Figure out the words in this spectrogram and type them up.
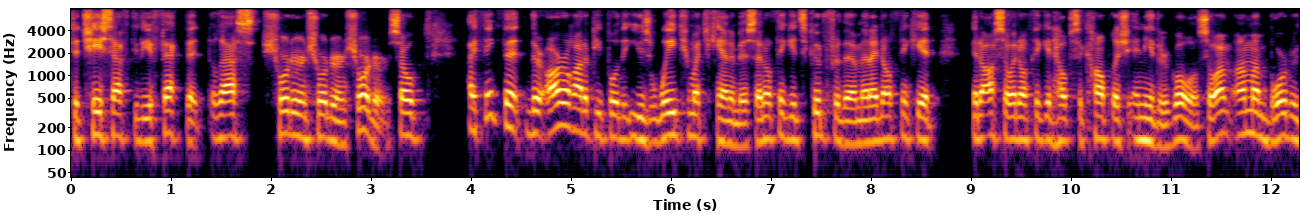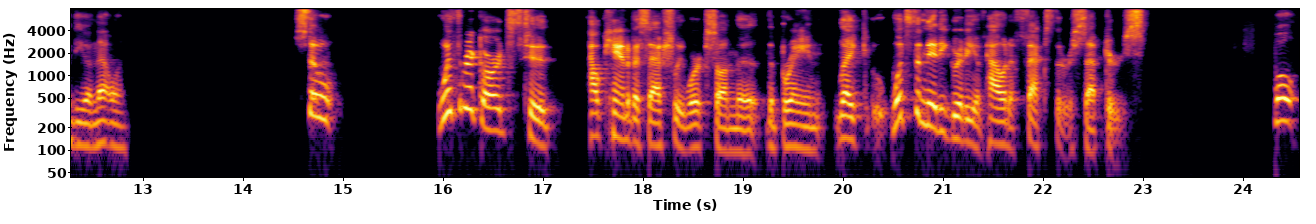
to chase after the effect that lasts shorter and shorter and shorter. So I think that there are a lot of people that use way too much cannabis. I don't think it's good for them. And I don't think it, it also, I don't think it helps accomplish any of their goals. So I'm, I'm on board with you on that one. So, with regards to how cannabis actually works on the the brain, like what's the nitty gritty of how it affects the receptors? Well,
